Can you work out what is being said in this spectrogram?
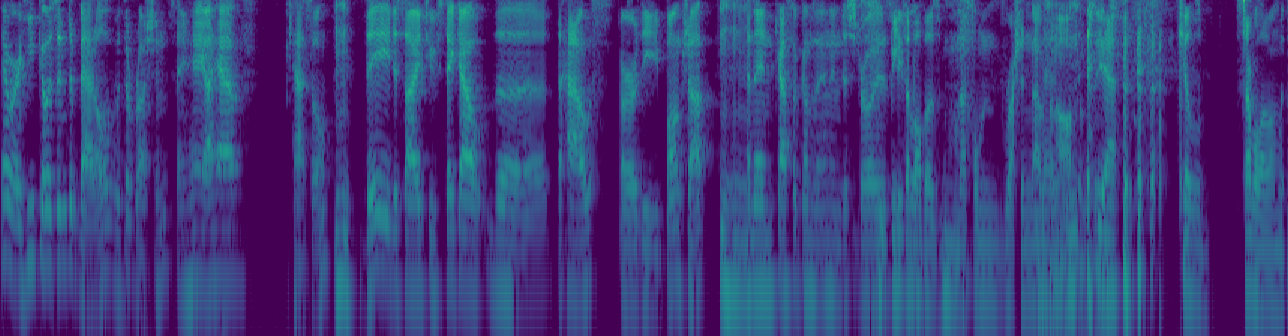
Yeah, where he goes into battle with the Russians, saying, "Hey, I have castle." Mm-hmm. They decide to stake out the the house or the bong shop, and then Castle comes in and destroys, Mm-hmm. Beats up all those muscle Russian. That was an awesome scene. yeah, kills several of them with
